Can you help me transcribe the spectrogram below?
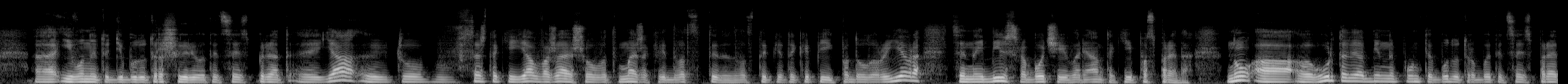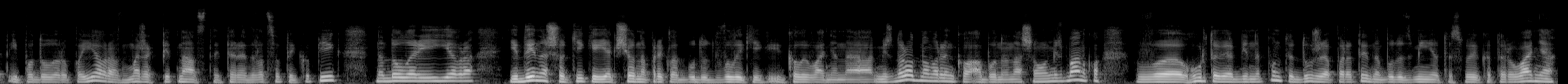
і вони тоді будуть розширювати цей спред, е, я е, то все ж таки я вважаю, що от в межах від 20 до 25 копійок по долару євро це найбільш робочий варіант такий по спредах. Ну а е, гуртові обмінні пункти будуть робити цей спред і по долару по євро в межах 15-20 копійок на доларі і євро. Єдине, що тільки якщо, наприклад, будуть великі коливання на міжнародному ринку або на нашому міжбанку, в гуртові обмінні пункти дуже оперативно будуть змінювати свої котирування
